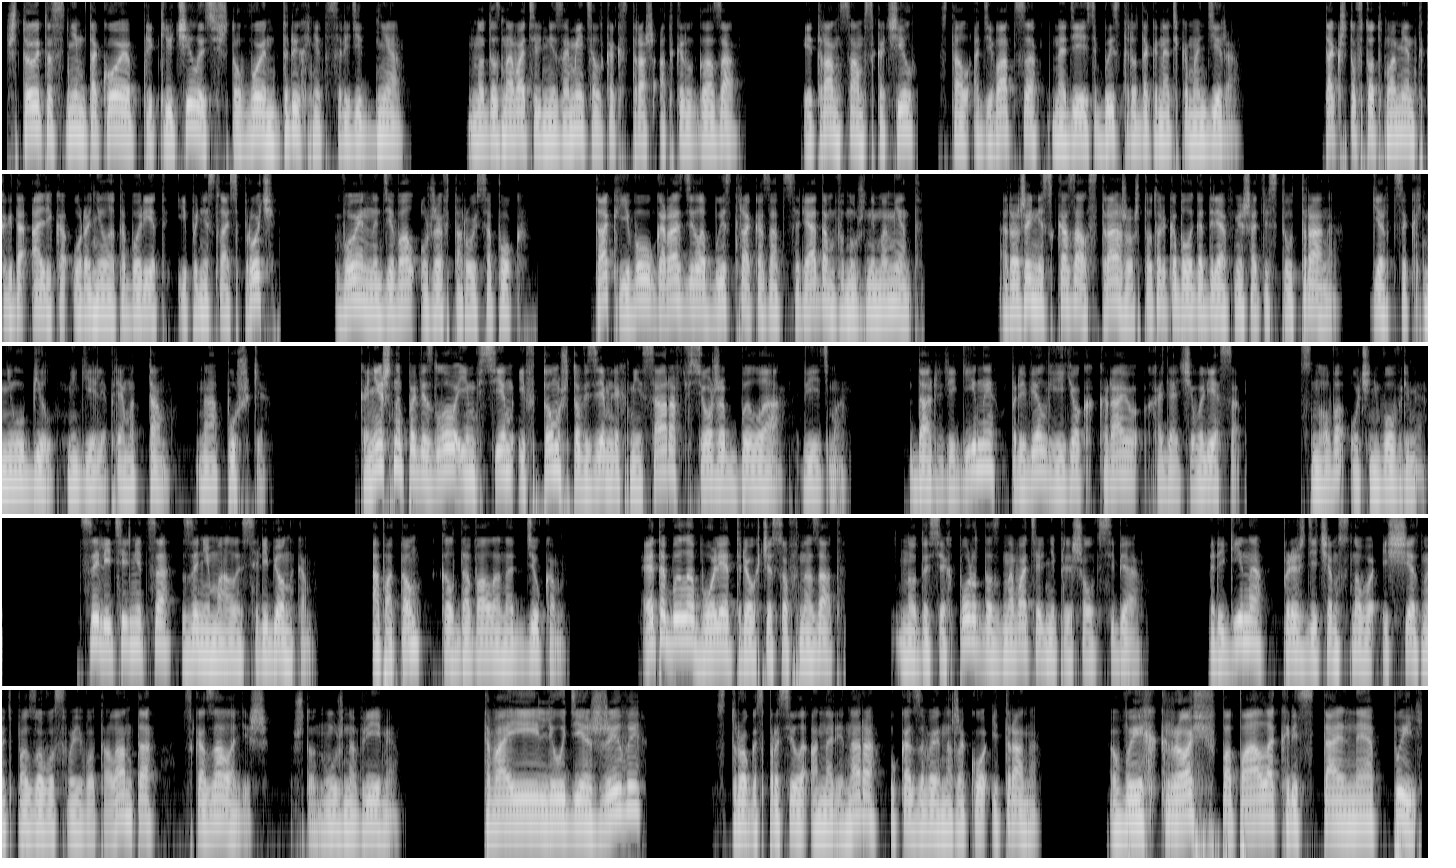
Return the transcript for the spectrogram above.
что это с ним такое приключилось, что воин дрыхнет среди дня. Но дознаватель не заметил, как страж открыл глаза. И Тран сам вскочил, стал одеваться, надеясь быстро догнать командира. Так что в тот момент, когда Алика уронила табурет и понеслась прочь, воин надевал уже второй сапог. Так его угораздило быстро оказаться рядом в нужный момент. Рожени сказал стражу, что только благодаря вмешательству Трана герцог не убил Мигеля прямо там, на опушке. Конечно, повезло им всем и в том, что в землях Мейсаров все же была ведьма. Дар Регины привел ее к краю ходячего леса. Снова очень вовремя. Целительница занималась ребенком, а потом колдовала над дюком. Это было более трех часов назад, но до сих пор дознаватель не пришел в себя. Регина, прежде чем снова исчезнуть по зову своего таланта, сказала лишь, что нужно время. «Твои люди живы?» — строго спросила она Ринара, указывая на Жако и Трана. «В их кровь попала кристальная пыль.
